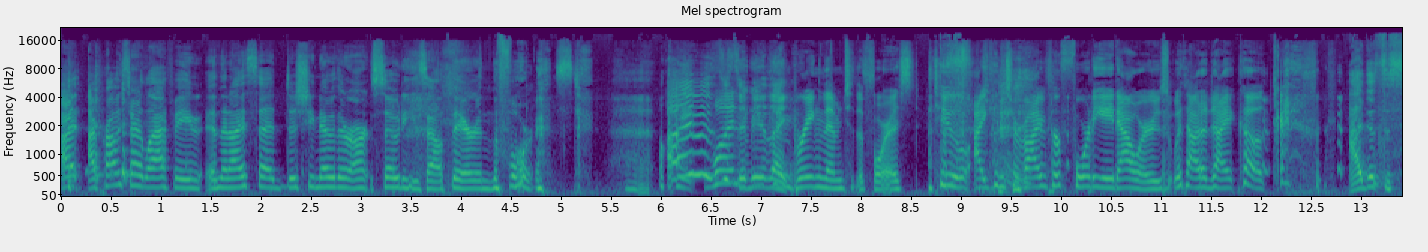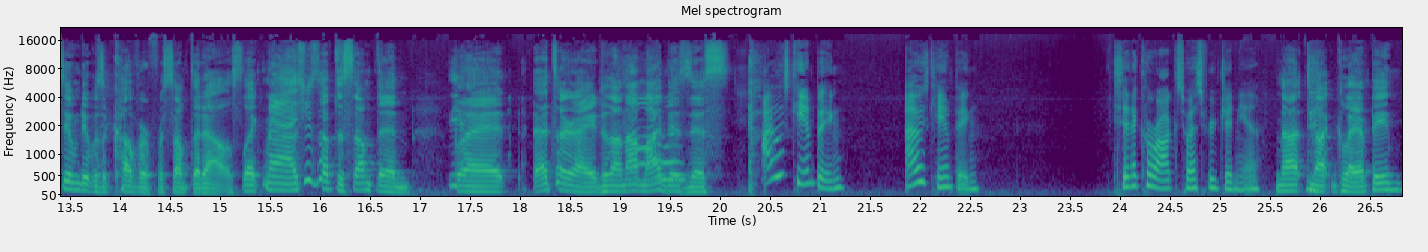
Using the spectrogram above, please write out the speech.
I, I probably started laughing, and then I said, "Does she know there aren't sodies out there in the forest?" Uh, I was One, you mean, can bring them to the forest. Two, I can survive for 48 hours without a diet coke. I just assumed it was a cover for something else. Like, nah, she's up to something, but that's all right. It's not No, my I was- business. I was camping. I was camping. Seneca Rocks, West Virginia. Not not glamping,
